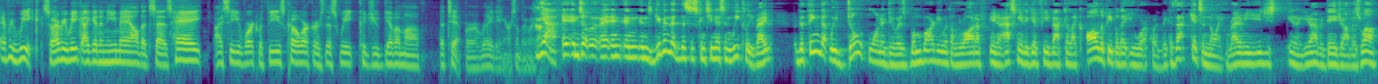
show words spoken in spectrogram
Every week. So every week I get an email that says, Hey, I see you've worked with these coworkers this week. Could you give them a, a tip or a rating or something like that? Yeah. And, and so, and, and, and given that this is continuous and weekly, right? The thing that we don't want to do is bombard you with a lot of, you know, asking you to give feedback to like all the people that you work with because that gets annoying, right? I mean, you just, you know, you don't have a day job as well.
